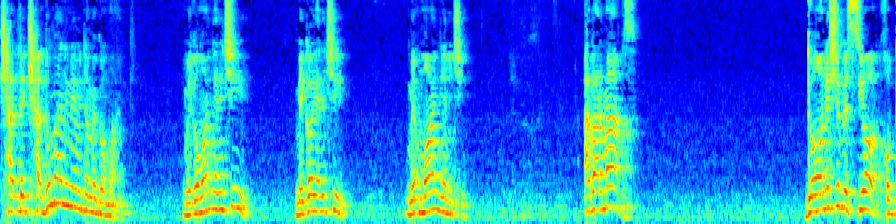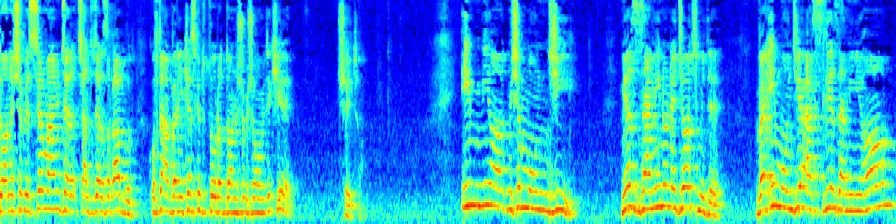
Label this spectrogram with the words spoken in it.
کله کدو معنی نمیده مگامایند مگامایند یعنی چی؟ مگا یعنی چی؟ مایند یعنی چی؟ ابرمغز. دانش بسیار. خب دانش بسیار من همین چند تا جلسه قبل بود. گفتم اولین کسی که تو تورات دانش به شما میده کیه؟ شیطان. این میاد میشه منجی. میاد زمین رو نجات میده. و این منجی اصلی زمینی ها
